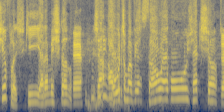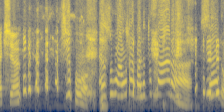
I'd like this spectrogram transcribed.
Cantinflas, que era mexicano. É. Já a última versão é com o Jack Chan. Jack Chan. Tipo, é zoar o trabalho do cara. Sério.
